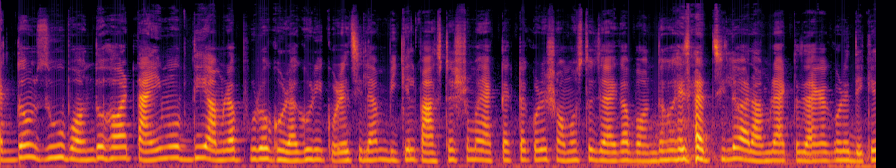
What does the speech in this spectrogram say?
একদম জু বন্ধ হওয়ার টাইম অবধি আমরা পুরো ঘোরাঘুরি করেছিলাম। বিকেল পাঁচটার সময় একটা একটা করে সমস্ত জায়গা বন্ধ হয়ে যাচ্ছিল আর আমরা একটা জায়গা করে দেখে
